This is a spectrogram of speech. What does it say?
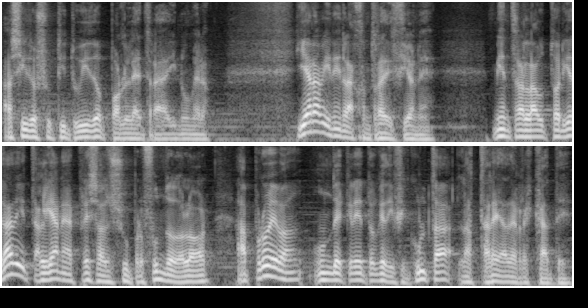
ha sido sustituido por letras y números. Y ahora vienen las contradicciones. Mientras la autoridad italiana expresan su profundo dolor, aprueban un decreto que dificulta las tareas de rescate.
